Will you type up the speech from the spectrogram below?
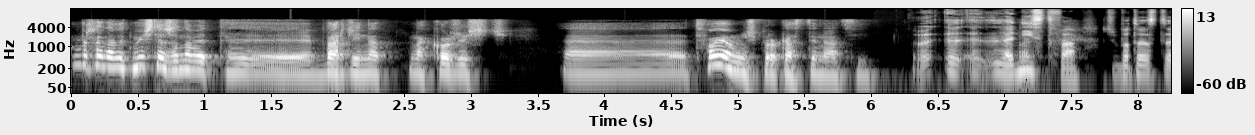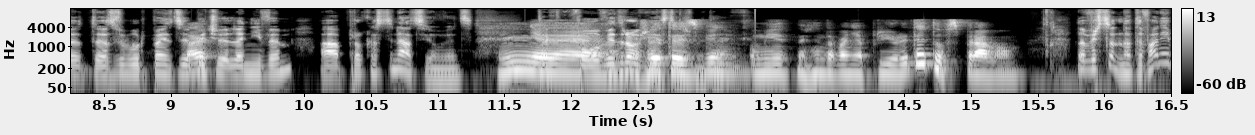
Może nawet myślę, że nawet e, bardziej na, na korzyść e, twoją niż prokrastynacji. E, e, Lenistwa, bo to jest, to jest wybór pomiędzy Tak. byciem leniwym a prokastynacją, więc Nie, Tak w połowie drogi może to jest wy- umiejętność nadawania priorytetów sprawą. no wiesz co, nadawanie,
